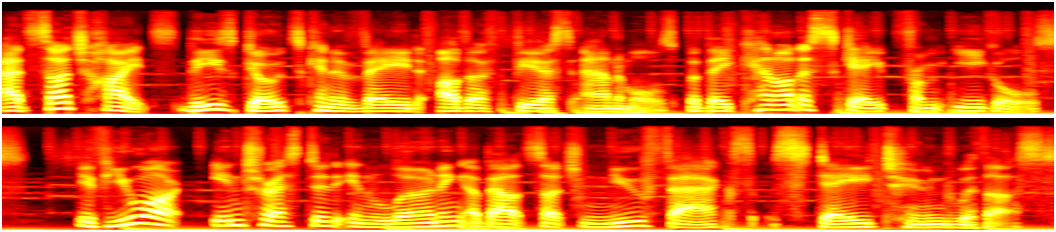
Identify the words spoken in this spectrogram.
At such heights, these goats can evade other fierce animals, but they cannot escape from eagles. If you are interested in learning about such new facts, stay tuned with us.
